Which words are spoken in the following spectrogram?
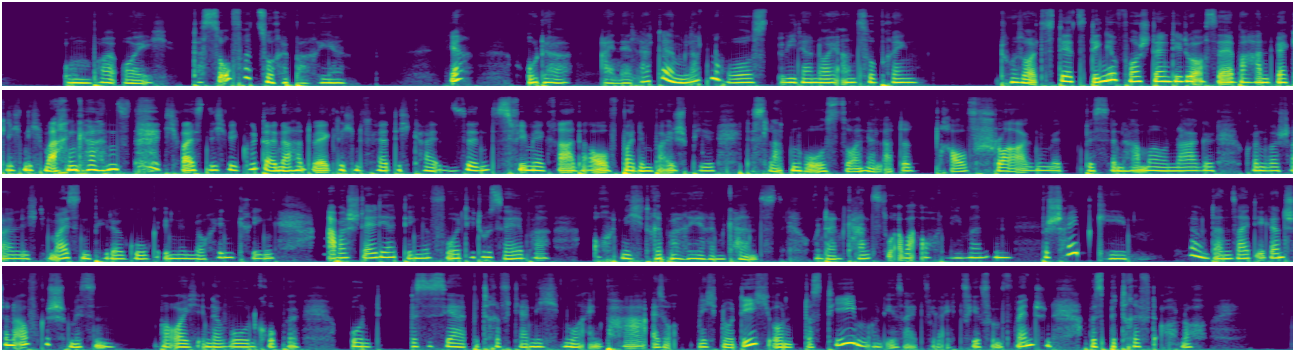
um bei euch das Sofa zu reparieren. Ja? Oder eine Latte im Lattenrost wieder neu anzubringen. Du solltest dir jetzt Dinge vorstellen, die du auch selber handwerklich nicht machen kannst. Ich weiß nicht, wie gut deine handwerklichen Fertigkeiten sind. Es fiel mir gerade auf bei dem Beispiel des Lattenrosts. So eine Latte draufschlagen mit bisschen Hammer und Nagel können wahrscheinlich die meisten PädagogInnen noch hinkriegen. Aber stell dir Dinge vor, die du selber auch nicht reparieren kannst. Und dann kannst du aber auch niemanden Bescheid geben. Ja, und dann seid ihr ganz schön aufgeschmissen bei euch in der Wohngruppe. Und das ist ja, betrifft ja nicht nur ein Paar, also nicht nur dich und das Team und ihr seid vielleicht vier, fünf Menschen, aber es betrifft auch noch,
